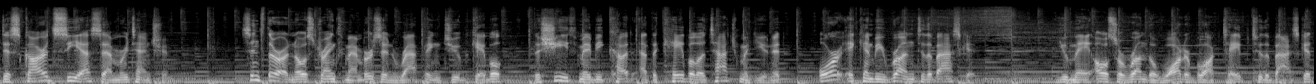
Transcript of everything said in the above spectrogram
discard CSM retention. Since there are no strength members in wrapping tube cable, the sheath may be cut at the cable attachment unit or it can be run to the basket. You may also run the water block tape to the basket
